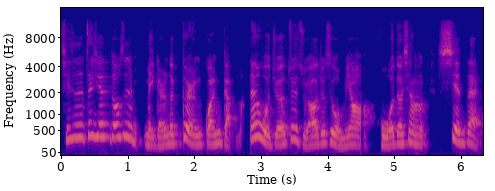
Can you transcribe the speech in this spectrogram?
其实这些都是每个人的个人观感嘛。但是我觉得。最主要就是我们要活得像现在，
